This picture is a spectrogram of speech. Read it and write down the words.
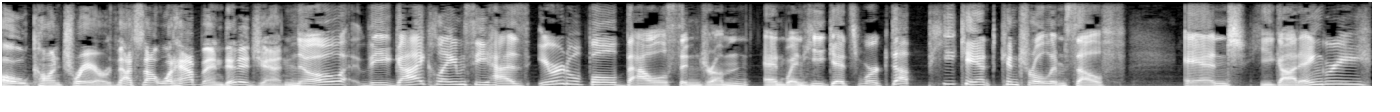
Au contraire, that's not what happened, did it, Jen? No, the guy claims he has irritable bowel syndrome, and when he gets worked up, he can't control himself. And he got angry,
